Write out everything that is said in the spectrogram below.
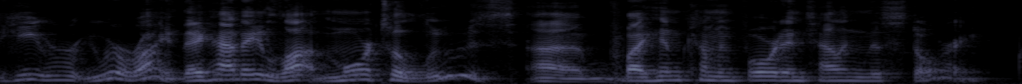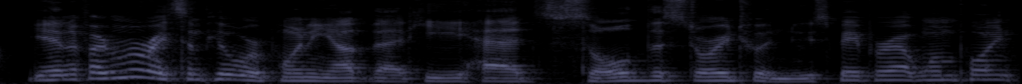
he you were right. They had a lot more to lose uh, by him coming forward and telling this story. Yeah, and if I remember right, some people were pointing out that he had sold the story to a newspaper at one point.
